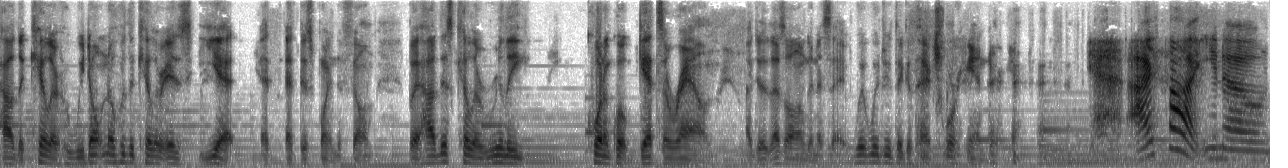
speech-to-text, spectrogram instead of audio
how the killer, who we don't know who the killer is yet at, at this point in the film, but how this killer really, quote unquote, gets around. I just that's all I'm gonna say. What would you think of that, Coriander? Yeah, I thought, you know,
